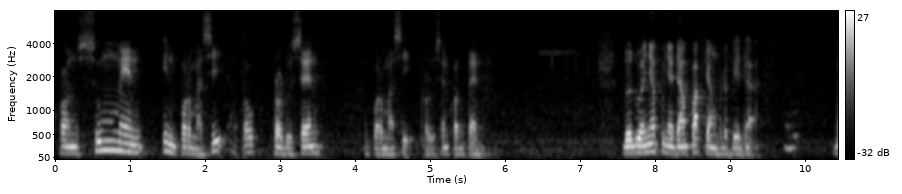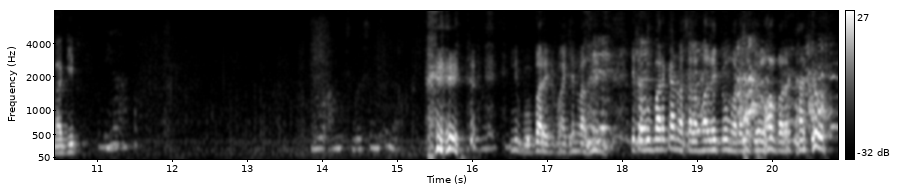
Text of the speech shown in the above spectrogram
konsumen informasi atau produsen informasi, produsen konten. Dua-duanya punya dampak yang berbeda. Bagi Iya apa Bau amis gosong gitu enggak? ini bubar ini pengajian malam ini. Kita bubarkan. Wassalamualaikum warahmatullahi wabarakatuh.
